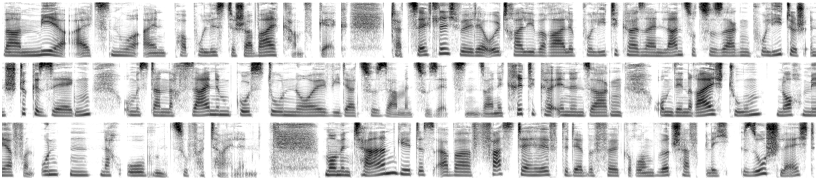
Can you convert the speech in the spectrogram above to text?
war mehr als nur ein populistischer Wahlkampfgag. Tatsächlich will der ultraliberale Politiker sein Land sozusagen politisch in Stücke sägen, um es dann nach seinem Gusto neu wieder zusammenzusetzen. Seine KritikerInnen sagen, um den Reichtum noch mehr von unten nach oben zu verteilen. Momentan geht es aber fast der Hälfte der Bevölkerung wirtschaftlich so schlecht,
